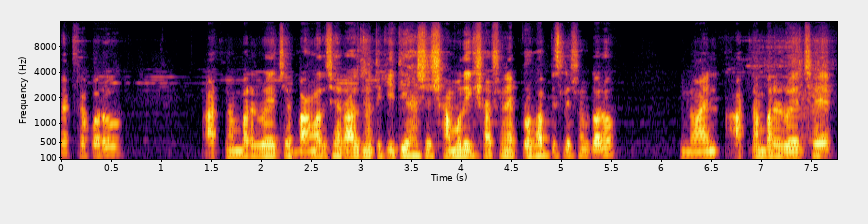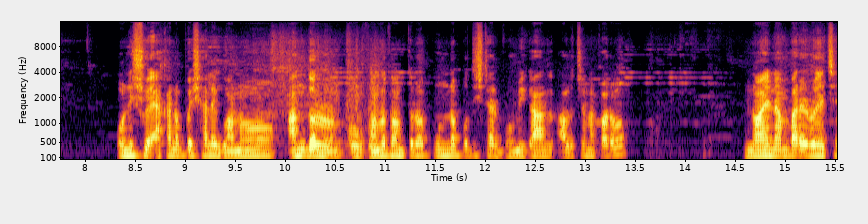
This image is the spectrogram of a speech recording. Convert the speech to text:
ব্যাখ্যা করো। আট নম্বরে রয়েছে, বাংলাদেশের রাজনৈতিক ইতিহাসে সামরিক শাসনের প্রভাব বিশ্লেষণ করো। নয়, আট নম্বরে রয়েছে, উনিশশো একানব্বই সালে গণ আন্দোলন ও গণতন্ত্র পূর্ণ প্রতিষ্ঠার ভূমিকা আলোচনা করো। নয় নম্বরে রয়েছে,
